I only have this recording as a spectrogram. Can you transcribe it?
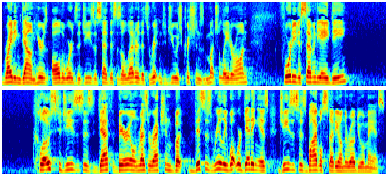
writing down here's all the words that Jesus said. This is a letter that's written to Jewish Christians much later on, 40 to 70 AD, close to Jesus' death, burial, and resurrection. But this is really what we're getting is Jesus' Bible study on the road to Emmaus.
